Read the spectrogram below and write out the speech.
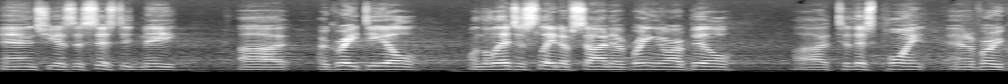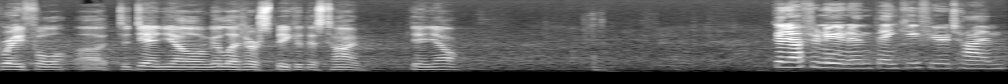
and she has assisted me uh, a great deal on the legislative side of bringing our bill uh, to this point, and I'm very grateful uh, to Danielle. I'm going to let her speak at this time. Danielle. Good afternoon, and thank you for your time.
